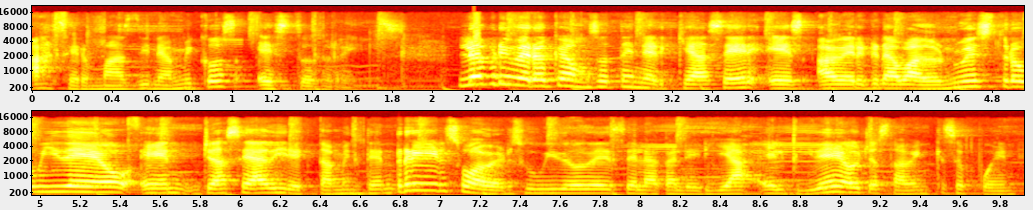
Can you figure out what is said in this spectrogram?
hacer más dinámicos estos reels. Lo primero que vamos a tener que hacer es haber grabado nuestro video en ya sea directamente en Reels o haber subido desde la galería el video. Ya saben que se pueden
